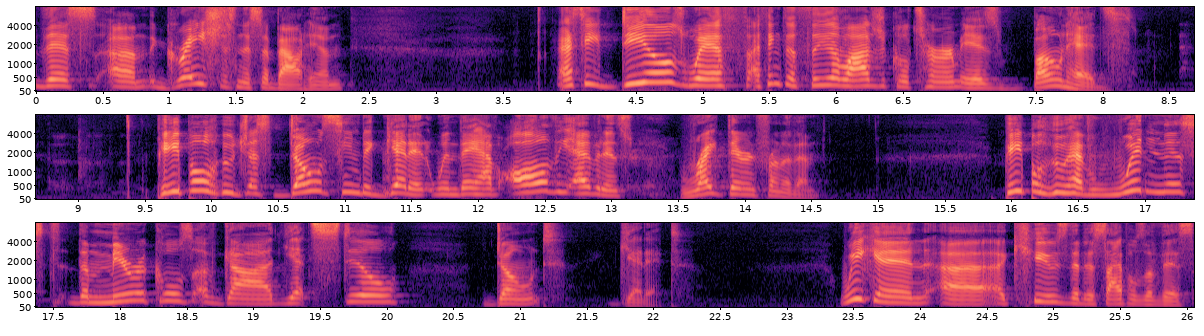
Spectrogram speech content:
this um, graciousness about him as he deals with, I think the theological term is boneheads. People who just don't seem to get it when they have all the evidence right there in front of them. People who have witnessed the miracles of God yet still don't get it. We can uh, accuse the disciples of this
